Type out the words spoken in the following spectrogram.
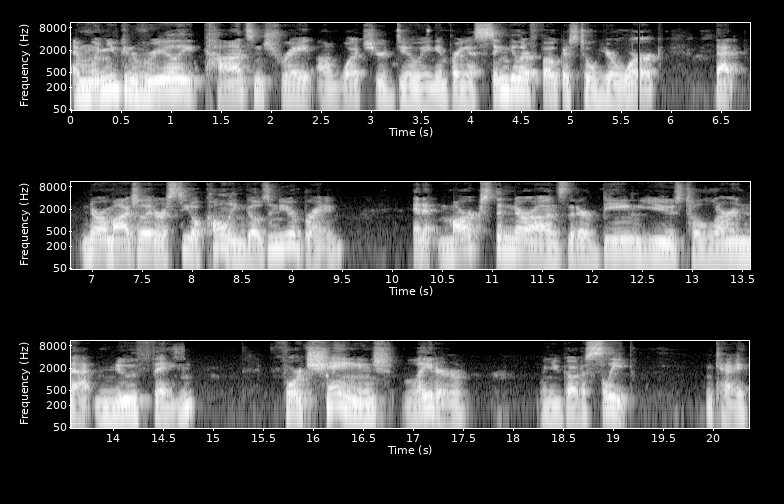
And when you can really concentrate on what you're doing and bring a singular focus to your work, that neuromodulator acetylcholine goes into your brain and it marks the neurons that are being used to learn that new thing for change later when you go to sleep. Okay.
